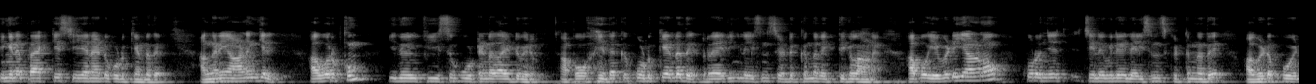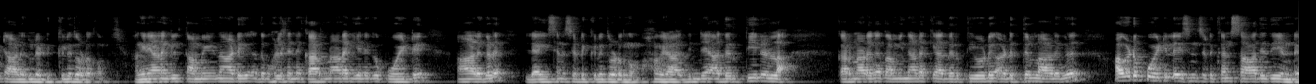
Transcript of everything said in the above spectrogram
ഇങ്ങനെ പ്രാക്ടീസ് ചെയ്യാനായിട്ട് കൊടുക്കേണ്ടത്. അങ്ങനെയാണെങ്കിൽ അവർക്കും ഇത് ഫീസ് കൂട്ടേണ്ടതായിട്ട് വരും. അപ്പോൾ ഇതൊക്കെ കൊടുക്കേണ്ടത് ഡ്രൈവിംഗ് ലൈസൻസ് എടുക്കുന്ന വ്യക്തികളാണ്. അപ്പോൾ എവിടെയാണോ കുറഞ്ഞ ചിലവിൽ ലൈസൻസ് കിട്ടുന്നത് അവിടെ പോയിട്ട് ആളുകൾ എടുക്കൽ തുടങ്ങും. അങ്ങനെയാണെങ്കിൽ തമിഴ്നാട് അതുപോലെ തന്നെ കർണാടകയിലൊക്കെ പോയിട്ട് ആളുകൾ ലൈസൻസ് എടുക്കൽ തുടങ്ങും. അവർ അതിന്റെ അതിർത്തിയിലുള്ള കർണാടക തമിഴ്നാടൊക്കെ അതിർത്തിയോട് അടുത്തുള്ള ആളുകൾ അവിടെ പോയിട്ട് ലൈസൻസ് എടുക്കാൻ സാധ്യതയുണ്ട്.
